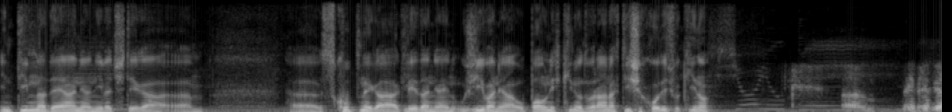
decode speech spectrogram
intimna dejanja, ni več tega um, uh, skupnega gledanja in uživanja v polnih kinodvoranah. Ti še hodiš v kino? Um, Najprej bi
